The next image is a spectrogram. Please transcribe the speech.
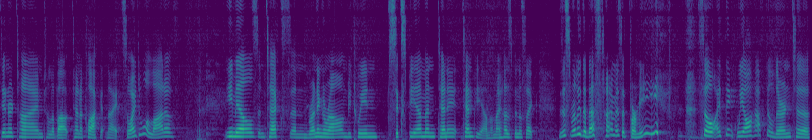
dinner time till about 10 o'clock at night. So I do a lot of emails and texts and running around between 6 p.m. and 10, a, 10 p.m. And my husband is like, Is this really the best time? I said, For me? so I think we all have to learn to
